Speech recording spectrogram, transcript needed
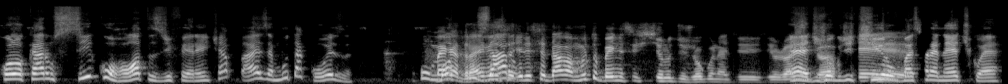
colocaram cinco rotas diferentes. Rapaz, é muita coisa. O Mega Drive usaram... ele, se dava muito bem nesse estilo de jogo, né? De, de é, de jogo de tiro, mais frenético, é.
